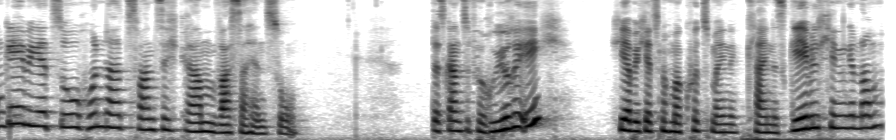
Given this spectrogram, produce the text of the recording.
und gebe jetzt so 120 Gramm Wasser hinzu. Das Ganze verrühre ich. Hier habe ich jetzt noch mal kurz mein kleines Gäbelchen genommen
